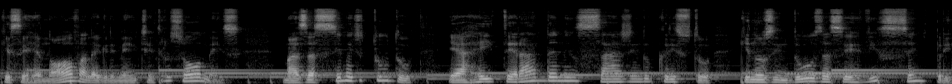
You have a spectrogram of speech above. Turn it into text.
que se renova alegremente entre os homens, mas, acima de tudo, é a reiterada mensagem do Cristo que nos induz a servir sempre,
